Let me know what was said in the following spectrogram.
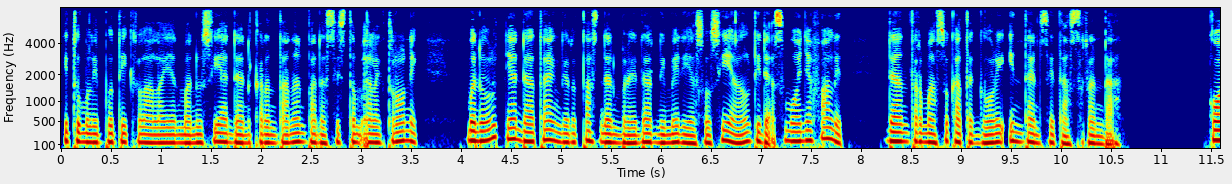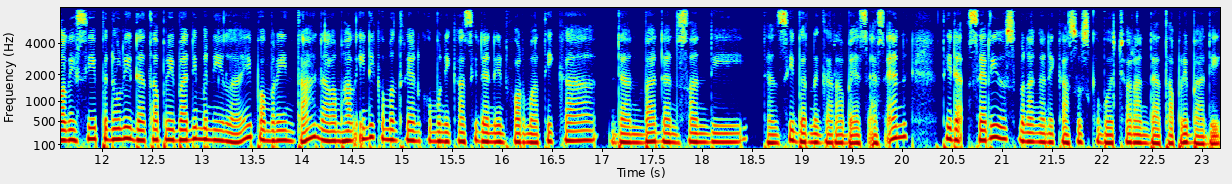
itu meliputi kelalaian manusia dan kerentanan pada sistem elektronik. Menurutnya data yang diretas dan beredar di media sosial tidak semuanya valid dan termasuk kategori intensitas rendah. Koalisi Peduli Data Pribadi menilai pemerintah dalam hal ini Kementerian Komunikasi dan Informatika dan Badan Sandi dan Siber Negara BSSN tidak serius menangani kasus kebocoran data pribadi.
